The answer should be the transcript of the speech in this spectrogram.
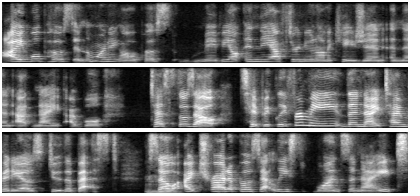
I will post in the morning, I'll post maybe in the afternoon on occasion, and then at night I will test those out. Typically for me, the nighttime videos do the best. So I try to post at least once a night.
